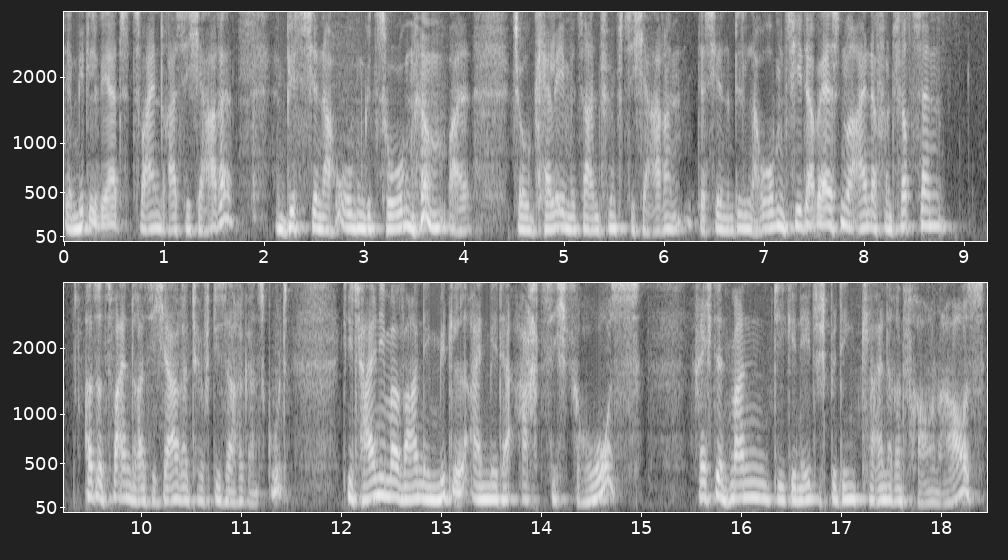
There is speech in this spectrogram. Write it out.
Der Mittelwert 32 Jahre, ein bisschen nach oben gezogen, weil Joe Kelly mit seinen 50 Jahren das hier ein bisschen nach oben zieht, aber er ist nur einer von 14. Also 32 Jahre trifft die Sache ganz gut. Die Teilnehmer waren im Mittel 1,80 Meter groß. Rechnet man die genetisch bedingt kleineren Frauen raus,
